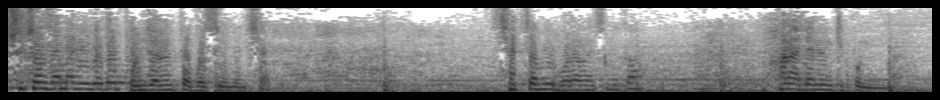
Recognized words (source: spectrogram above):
추천사만 읽어도 본전을 뽑을 수 있는 책. 책 제목이 뭐라고 했습니까? 하나 되는 기쁨입니다.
